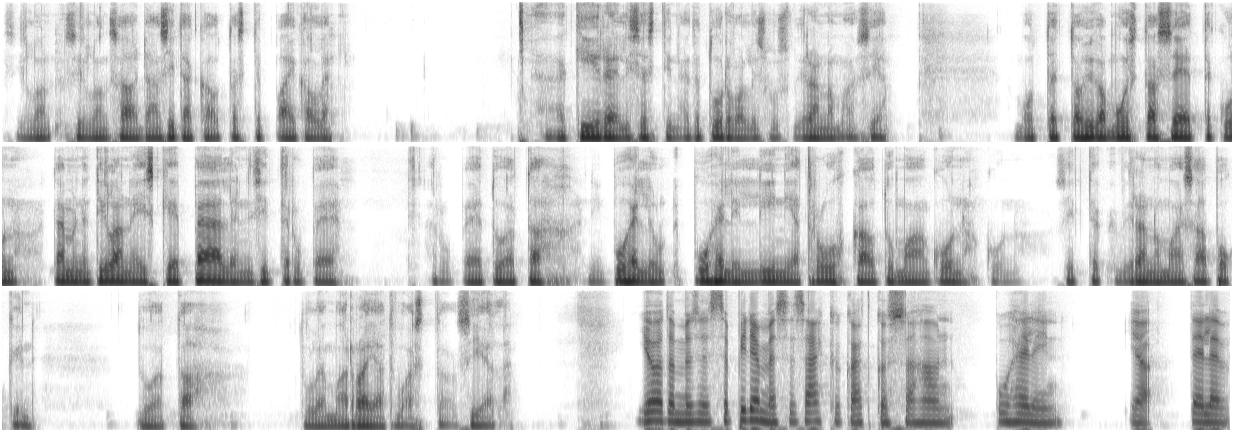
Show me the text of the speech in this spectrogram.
silloin, silloin saadaan sitä kautta sitten paikalle kiireellisesti näitä turvallisuusviranomaisia – mutta että on hyvä muistaa se, että kun tämmöinen tilanne iskee päälle, niin sitten rupeaa, rupeaa tuota, niin puhelin, puhelinlinjat ruuhkautumaan, kun, kun sitten viranomaisapukin tuota, tulemaan rajat vastaan siellä. Joo, tämmöisessä pidemmässä sähkökatkossahan puhelin ja tele-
